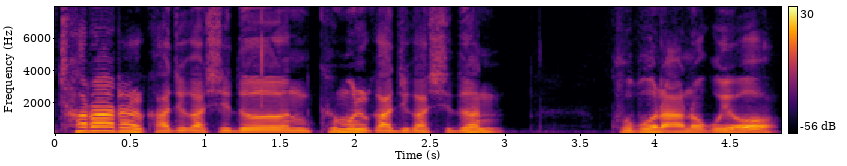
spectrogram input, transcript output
철화를 가져가시든 금을 가져가시든 구분 안 오고요.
